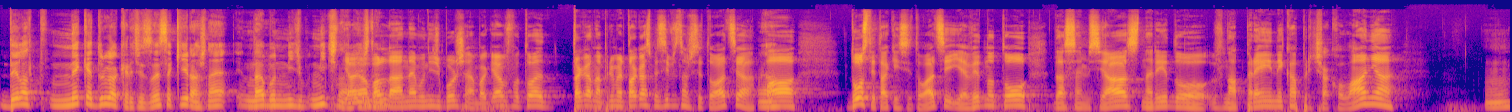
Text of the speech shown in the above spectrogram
delati nekaj drugega, ker če zdaj sekiraš, ne, ne bo nič, nič Ja, ja, narediš. valjda, ne bo nič boljše, ampak ja, to je taka, naprimer, taka specifična situacija. Ja. Pa dosti takih situacij je vedno to, da sem si jaz naredil vnaprej neka pričakovanja Mm.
